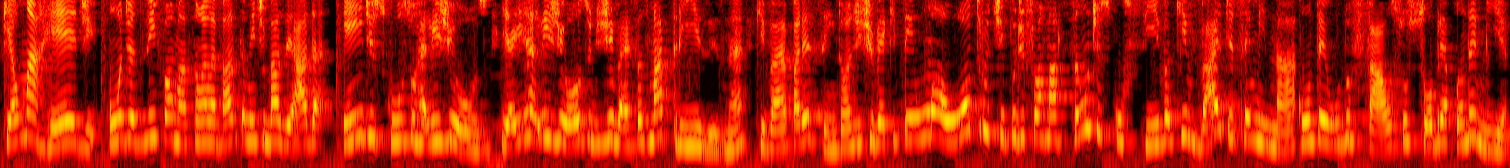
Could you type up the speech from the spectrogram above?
que é uma rede onde a desinformação ela é basicamente baseada em discurso religioso. E aí religioso de diversas matrizes, né, que vai aparecer. Então a gente vê que tem um outro tipo de formação discursiva que vai disseminar conteúdo falso sobre a pandemia.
